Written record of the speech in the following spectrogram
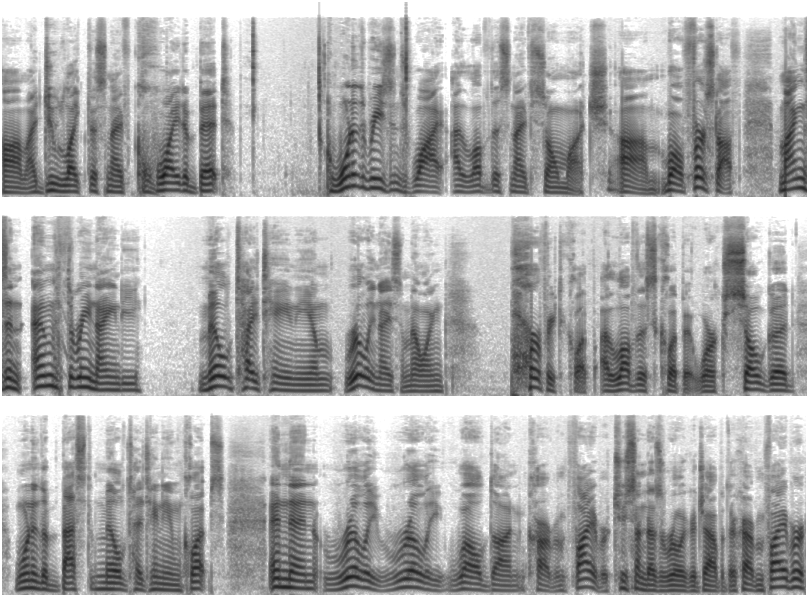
Um, I do like this knife quite a bit. One of the reasons why I love this knife so much, um, well, first off, mine's an M390 milled titanium, really nice milling, perfect clip. I love this clip. It works so good. One of the best milled titanium clips. And then really, really well done carbon fiber. Twosun does a really good job with their carbon fiber.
